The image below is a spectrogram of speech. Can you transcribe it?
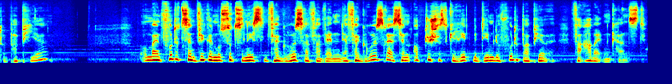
Fotopapier. Um ein Foto zu entwickeln, musst du zunächst den Vergrößerer verwenden. Der Vergrößerer ist ein optisches Gerät, mit dem du Fotopapier verarbeiten kannst.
